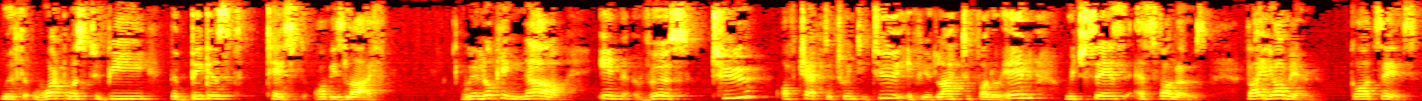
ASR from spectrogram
with what was to be the biggest test of his life. We're looking now in verse 2 of chapter 22, if you'd like to follow in, which says as follows. Vayomer, God says,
